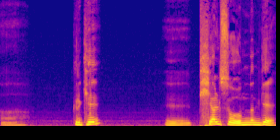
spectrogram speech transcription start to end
어, 그렇게 피할 수 없는 게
